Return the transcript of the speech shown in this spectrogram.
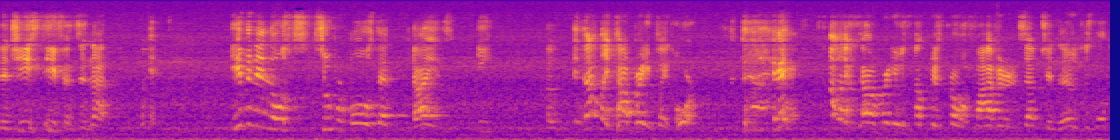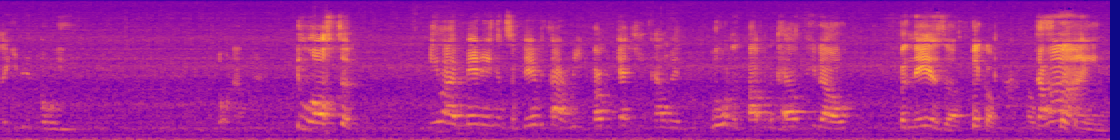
The Chiefs defense is not. Even in those Super Bowls that the Giants beat, uh, it's not like Tom Brady played horrible. it's not like Tom Brady was up there throwing five interceptions. It was just like he didn't know what he was doing out there. He lost to Eli Manning and some David Tyree catching coming, doing the top of the health, you know, Bonanza Stick 'em. No, stick 'em. dying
